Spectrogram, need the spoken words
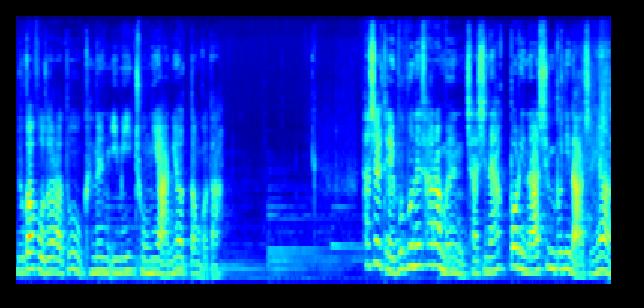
누가 보더라도 그는 이미 종이 아니었던 거다. 사실 대부분의 사람은 자신의 학벌이나 신분이 낮으면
